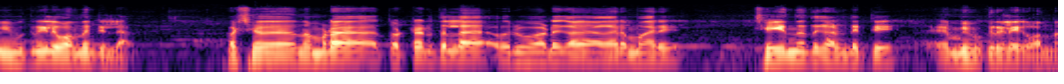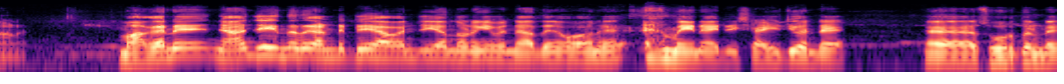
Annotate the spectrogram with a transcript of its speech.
മിമിക്രിയിൽ വന്നിട്ടില്ല. പക്ഷേ നമ്മുടെ തൊട്ടടുത്തുള്ള ഒരുപാട് കലാകാരന്മാർ ചെയ്യുന്നത് കണ്ടിട്ട് മിമിക്രിയിലേക്ക് വന്നതാണ്. മകന് ഞാൻ ചെയ്യുന്നത് കണ്ടിട്ട് അവൻ ചെയ്യാൻ തുടങ്ങി. പിന്നെ അതിന് അവന് മെയിനായിട്ട് ഷൈജു എന്റെ സുഹൃത്തുണ്ട്.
